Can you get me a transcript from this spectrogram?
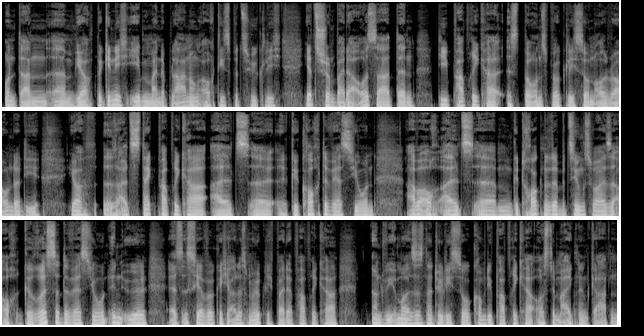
und dann ähm, ja, beginne ich eben meine Planung auch diesbezüglich jetzt schon bei der Aussaat, denn die Paprika ist bei uns wirklich so ein Allrounder, die ja als Snack-Paprika, als äh, gekochte Version, aber auch als ähm, getrocknete bzw. auch geröstete Version in Öl. Es ist ja wirklich alles möglich bei der Paprika. Und wie immer ist es natürlich so, kommt die Paprika aus dem eigenen Garten,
